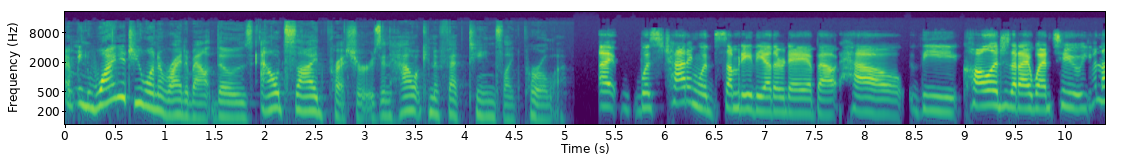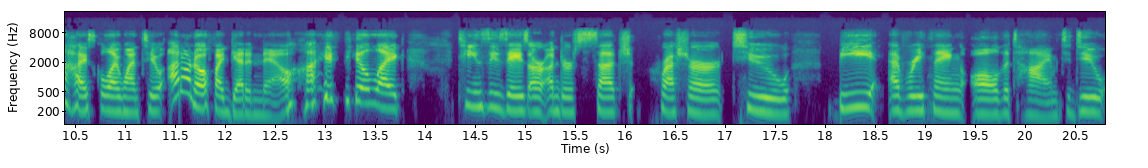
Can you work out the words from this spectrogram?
I mean, why did you want to write about those outside pressures and how it can affect teens like Perla? I was chatting with somebody the other day about how the college that I went to, even the high school I went to, I don't know if I'd get in now. I feel like teens these days are under such pressure to be everything all the time, to do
